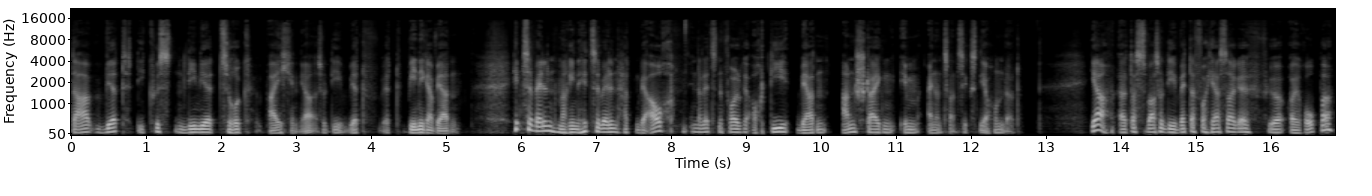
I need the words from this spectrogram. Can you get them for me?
da wird die Küstenlinie zurückweichen, ja, also die wird, wird weniger werden. Hitzewellen, marine Hitzewellen hatten wir auch in der letzten Folge, auch die werden ansteigen im 21. Jahrhundert. Ja, äh, das war so die Wettervorhersage für Europa.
